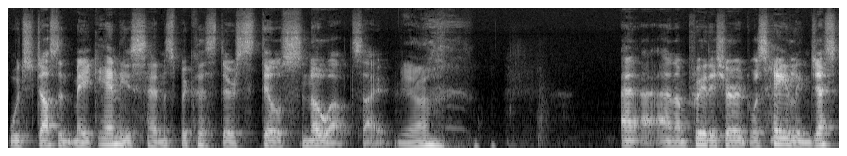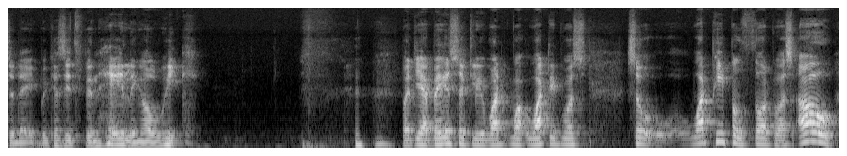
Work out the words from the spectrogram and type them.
Which doesn't make any sense because there's still snow outside Yeah. and, and I'm pretty sure it was hailing yesterday because it's been hailing all week. but yeah, basically, what, what what it was. So what people thought was, oh,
